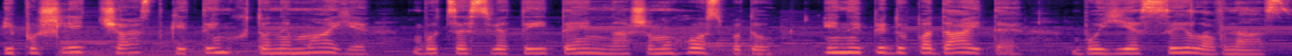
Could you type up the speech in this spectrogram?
і пошліть частки тим, хто не має, бо це святий день нашому Господу, і не підупадайте, бо є сила в нас.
